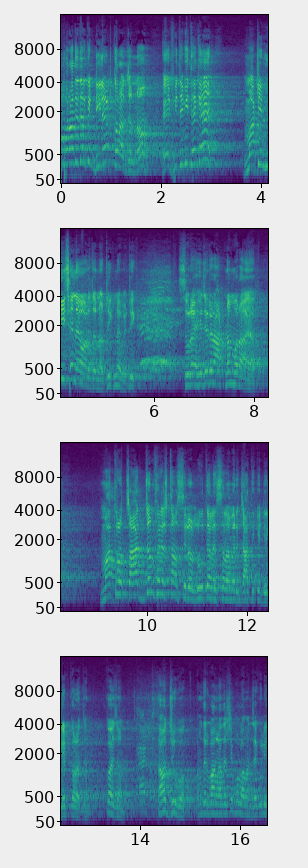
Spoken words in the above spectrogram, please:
অপরাধীদেরকে ডিলেট করার জন্য এই পৃথিবী থেকে মাটির নিচে নেওয়ার জন্য, ঠিক নেবে ঠিক? সুরা হেজরের আট নম্বর আয়াত। মাত্র চারজন ফেরেস্তা ছিল লুত আলাইসাল্লামের জাতিকে ডিলেট করার জন্য। কয়জন? তাও যুবক। আমাদের বাংলাদেশে বলবেন যেগুলি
